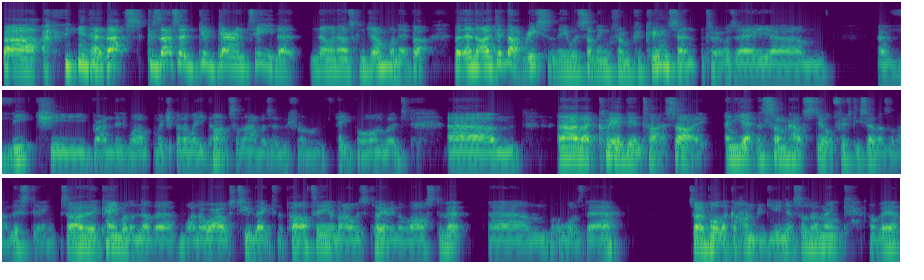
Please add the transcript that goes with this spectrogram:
But you know that's because that's a good guarantee that no one else can jump on it. But but then I did that recently with something from Cocoon Center. It was a um a Vichy branded one, which by the way you can't sell on Amazon from April onwards. Um, and I like cleared the entire site, and yet there's somehow still 50 sellers on that listing. So either it came on another one, or I was too late to the party, and I was clearing the last of it, um, or what was there. So I bought like 100 units or something of it.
